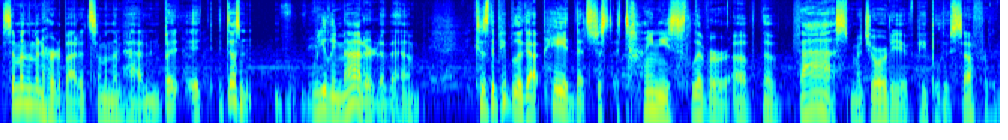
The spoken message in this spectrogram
Some of them had heard about it, some of them hadn't, but it, it doesn't really matter to them. Because the people who got paid, that's just a tiny sliver of the vast majority of people who suffered.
